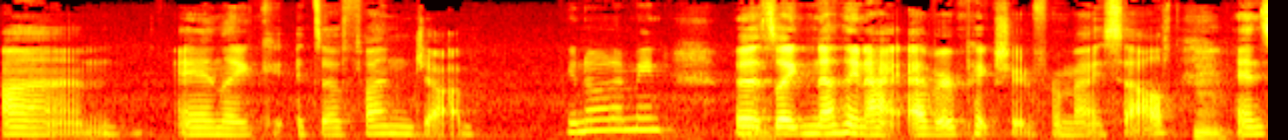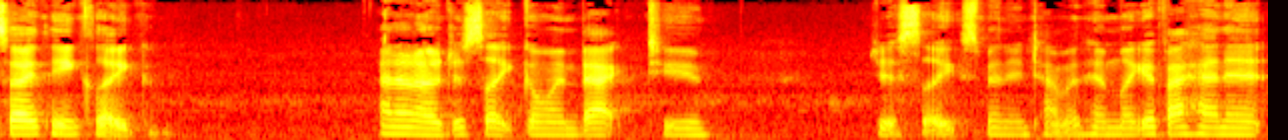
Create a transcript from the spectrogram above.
Um and like it's a fun job. You know what I mean? But it's like nothing I ever pictured for myself. Hmm. And so I think like I don't know, just like going back to just like spending time with him. Like if I hadn't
